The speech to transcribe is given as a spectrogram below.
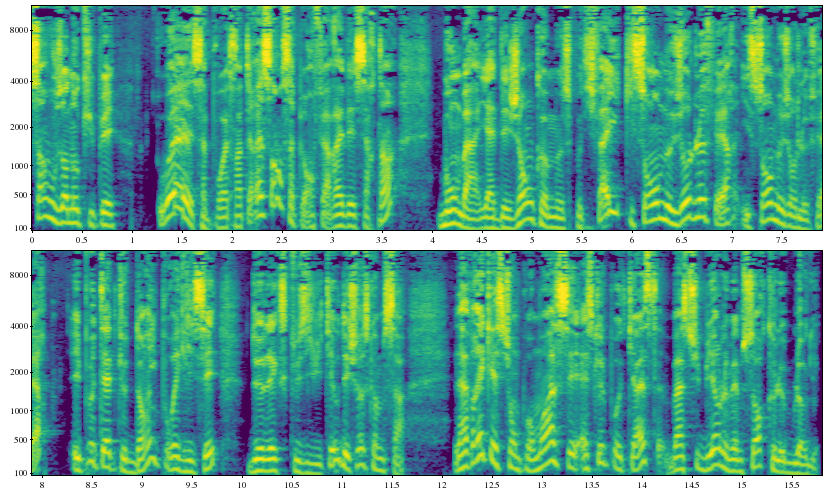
sans vous en occuper. Ouais, ça pourrait être intéressant, ça peut en faire rêver certains. Bon bah il y a des gens comme Spotify qui sont en mesure de le faire, ils sont en mesure de le faire, et peut-être que dedans ils pourraient glisser de l'exclusivité ou des choses comme ça. La vraie question pour moi c'est est-ce que le podcast va subir le même sort que le blog?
